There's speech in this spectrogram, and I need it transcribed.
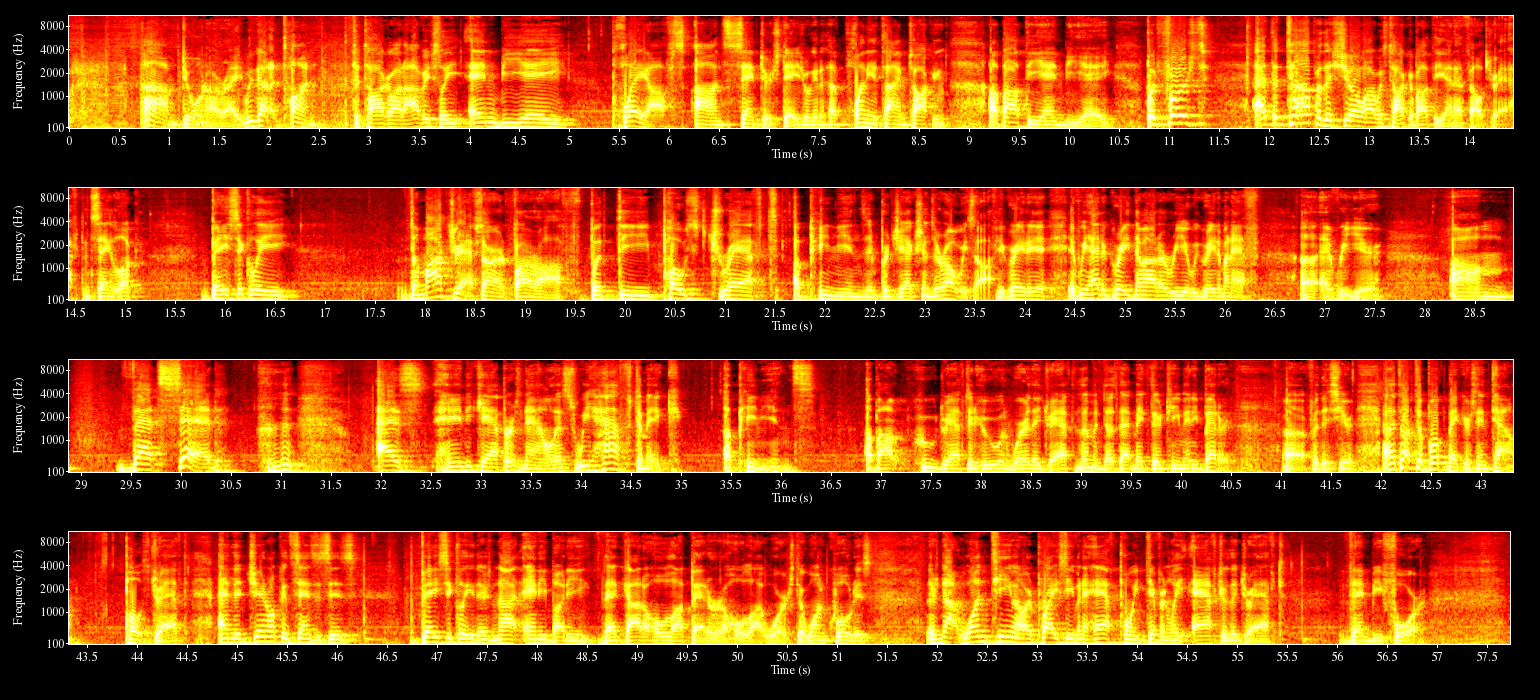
I'm doing all right. We've got a ton to talk about. Obviously, NBA playoffs on center stage. We're going to have plenty of time talking about the NBA. But first, at the top of the show, I was talking about the NFL draft and saying, look, basically, the mock drafts aren't far off, but the post draft opinions and projections are always off. You grade if we had to grade them out every year, we grade them an F uh, every year. Um, that said, as handicappers and analysts, we have to make opinions about who drafted who and where they drafted them, and does that make their team any better uh, for this year? And I talked to bookmakers in town post draft, and the general consensus is basically there's not anybody that got a whole lot better or a whole lot worse. The one quote is there's not one team I would price even a half point differently after the draft than before.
